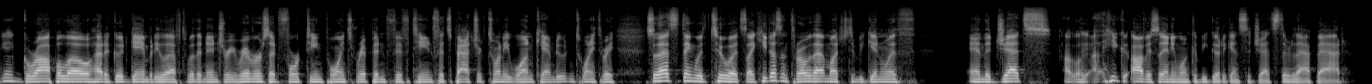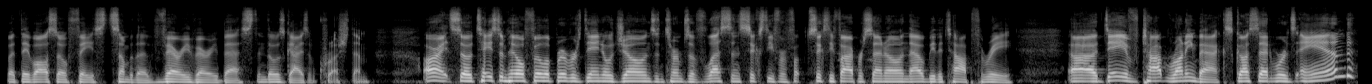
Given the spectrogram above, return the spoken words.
you know, Garoppolo had a good game, but he left with an injury. Rivers had 14 points, Rypien 15, Fitzpatrick 21, Cam Newton 23. So that's the thing with Tua. It's like he doesn't throw that much to begin with. And the Jets, uh, he could, obviously anyone could be good against the Jets. They're that bad, but they've also faced some of the very, very best, and those guys have crushed them. All right, so Taysom Hill, Philip Rivers, Daniel Jones, in terms of less than sixty for sixty-five percent owned, that would be the top three. Uh, Dave, top running backs: Gus Edwards and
